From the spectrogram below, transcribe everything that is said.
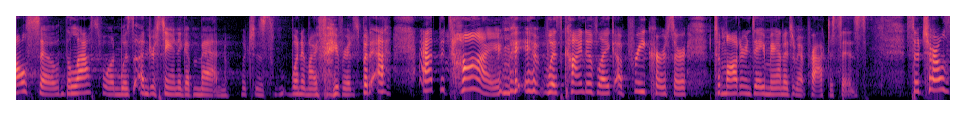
also, the last one was understanding of men, which is one of my favorites. But at, at, the time, it was kind of like a precursor to modern day management practices. So Charles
